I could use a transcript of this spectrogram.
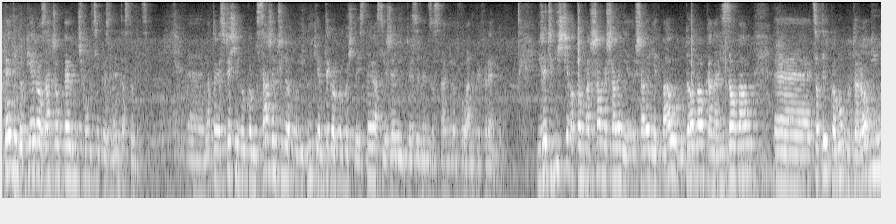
wtedy dopiero zaczął pełnić funkcję prezydenta stolicy. Natomiast wcześniej był komisarzem, czyli odpowiednikiem tego kogoś, kto jest teraz, jeżeli prezydent zostanie odwołany w referendum. I rzeczywiście o tą Warszawę szalenie, szalenie dbał, budował, kanalizował, e, co tylko mógł to robił,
